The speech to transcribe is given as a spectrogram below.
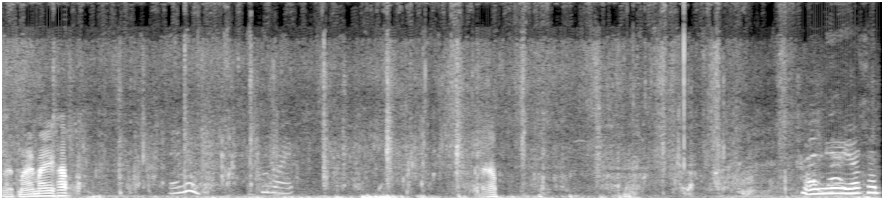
เปิดไม้ไหมครับโอ้ดูหน่อยนะครับมามีเยอะครับ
